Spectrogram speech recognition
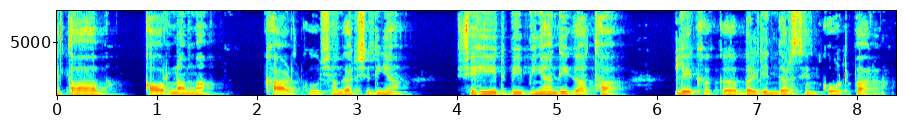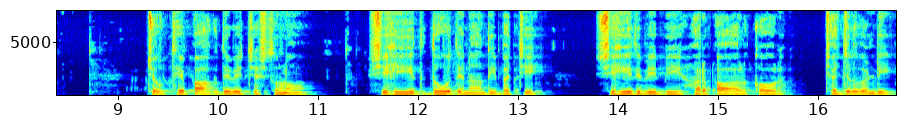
ਕਿਤਾਬ, ਕੌਰਨਾਮਾ, ਖਾੜਕੂ ਸੰਘਰਸ਼ ਦੀਆਂ ਸ਼ਹੀਦ ਬੀਬੀਆਂ ਦੀ ਗਾਥਾ, ਲੇਖਕ ਬਲਜਿੰਦਰ ਸਿੰਘ ਕੋਟਪਾਰਾ ਚੌਥੇ ਭਾਗ ਦੇ ਵਿੱਚ ਸੁਣੋ, ਸ਼ਹੀਦ ਦੋ ਦਿਨਾਂ ਦੀ ਬੱਚੀ, ਸ਼ਹੀਦ ਬੀਬੀ ਹਰਪਾਲ ਕੌਰ ਛੱਜਲਵੰਡੀ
